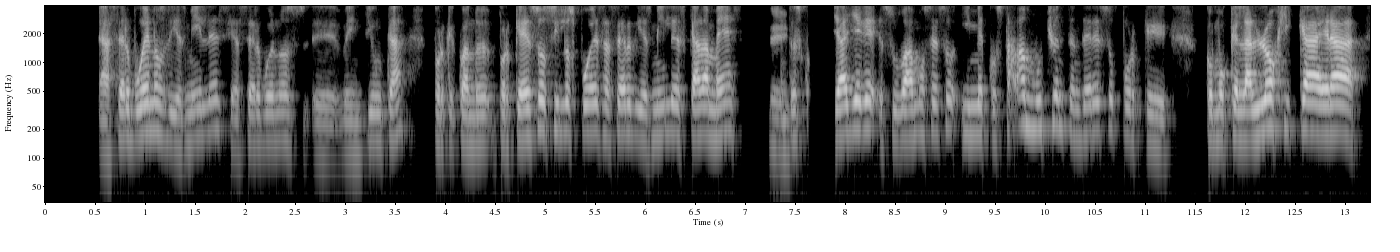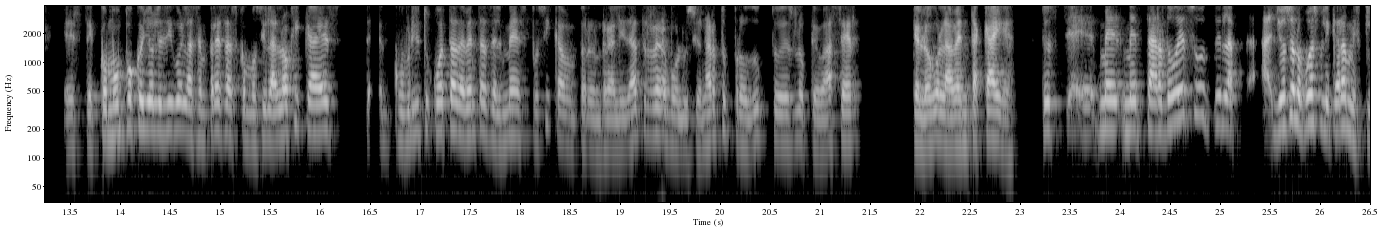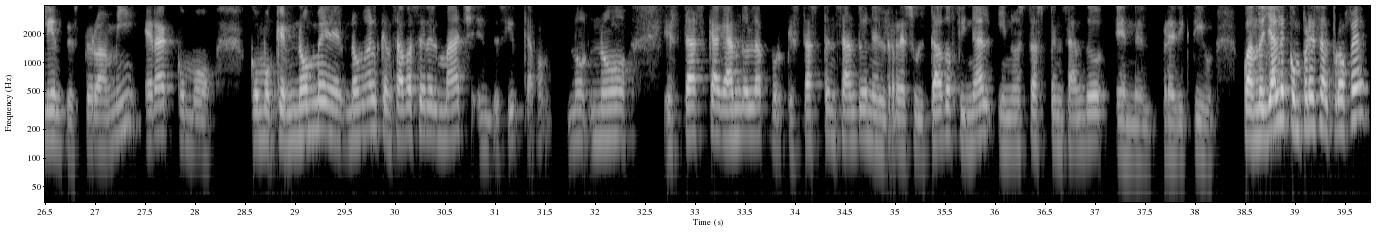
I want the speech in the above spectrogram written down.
hacer buenos 10 miles y hacer buenos 21K, eh, porque, cuando, porque eso sí los puedes hacer 10 miles cada mes. Entonces, ya llegue, subamos eso y me costaba mucho entender eso porque como que la lógica era, este, como un poco yo les digo en las empresas, como si la lógica es cubrir tu cuota de ventas del mes, pues sí, cabrón, pero en realidad revolucionar tu producto es lo que va a hacer que luego la venta caiga. Entonces, eh, me, me, tardó eso, de la, ah, yo se lo puedo explicar a mis clientes, pero a mí era como, como que no me, no me alcanzaba a hacer el match en decir, cabrón, no, no, estás cagándola porque estás pensando en el resultado final y no estás pensando en el predictivo. Cuando ya le compré al profe,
